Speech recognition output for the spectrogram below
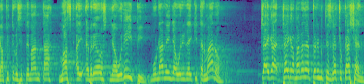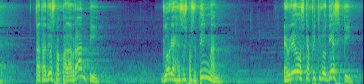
capítulo 7 manta, más hay hebreos ñawiripi, munani ñawirinaykita hermano. Chaiga, chaiga mananya permites gacho kashan. Tata Dios pa palabrampi. Gloria a Jesús pasutingman. Hebreos capítulo 10 pi,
